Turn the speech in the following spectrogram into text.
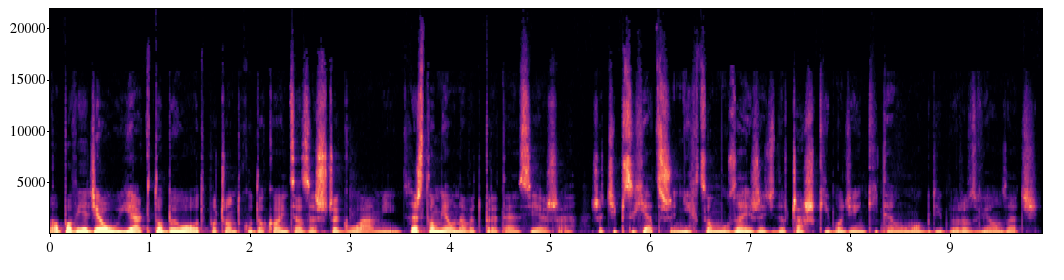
opowiedział, jak to było od początku do końca ze szczegółami. Zresztą miał nawet pretensje, że, że ci psychiatrzy nie chcą mu zajrzeć do czaszki, bo dzięki temu mogliby rozwiązać,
